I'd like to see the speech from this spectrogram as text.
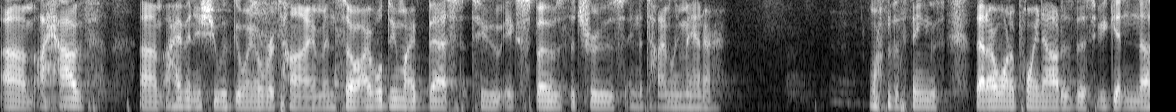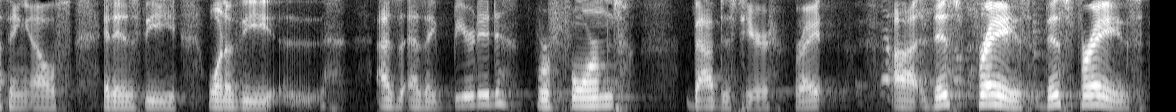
um, I have um, I have an issue with going over time, and so I will do my best to expose the truths in a timely manner. One of the things that I want to point out is this: if you get nothing else, it is the one of the uh, as as a bearded Reformed Baptist here, right? Uh, this phrase, this phrase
